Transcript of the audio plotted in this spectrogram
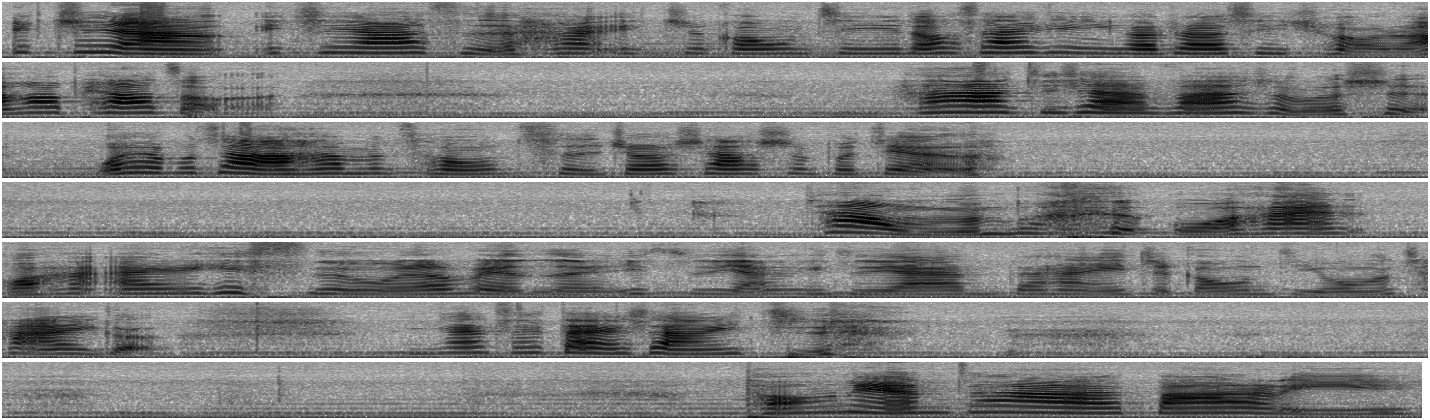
一只羊、一只鸭子和一只公鸡都塞进一个热气球，然后飘走了。哈，接下来发生什么事？我也不知道。他们从此就消失不见了。差我们不，我和我和爱丽丝，我都变成一只羊、一只鸭子和一只公鸡，我们差一个，应该再带上一只。同年，在巴黎，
